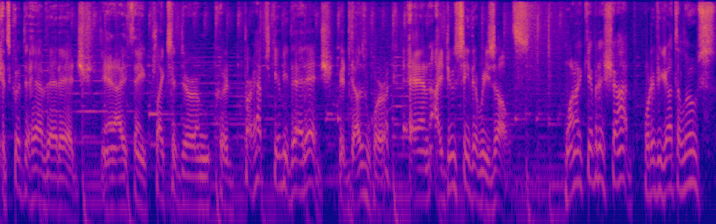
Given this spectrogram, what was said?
it's good to have that edge. And I think Plexaderm could perhaps give you that edge. It does work. And I do see the results. Why not give it a shot? What have you got to lose?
